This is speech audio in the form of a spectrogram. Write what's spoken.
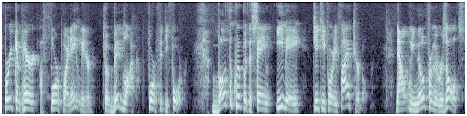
where we compared a 4.8 liter to a big block 454, both equipped with the same eBay GT45 turbo. Now, we know from the results,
